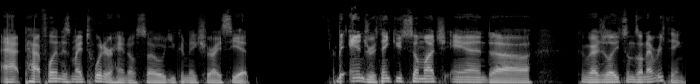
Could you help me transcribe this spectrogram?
at Pat Flynn is my Twitter handle, so you can make sure I see it. But, Andrew, thank you so much. And, uh, congratulations on everything.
